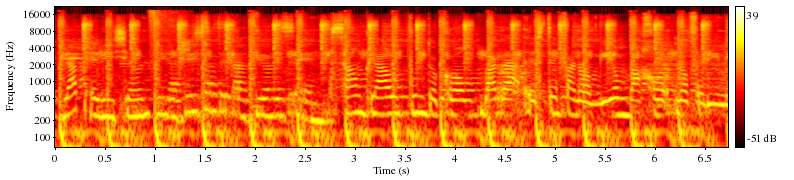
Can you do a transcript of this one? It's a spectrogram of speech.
Club Edition y las listas de canciones en soundcloud.com barra estefano-noferini.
